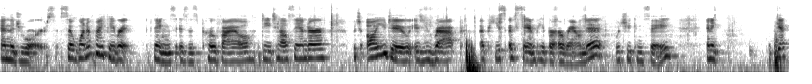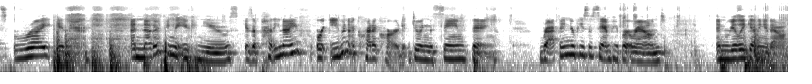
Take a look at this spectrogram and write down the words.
and the drawers. So one of my favorite things is this profile detail sander, which all you do is you wrap a piece of sandpaper around it, which you can see, and it gets right in there. Another thing that you can use is a putty knife or even a credit card doing the same thing wrapping your piece of sandpaper around and really getting it out.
